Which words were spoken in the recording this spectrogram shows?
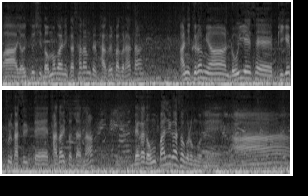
와, 12시 넘어가니까 사람들 바글바글 하다. 아니 그러면 로이엣에 비계풀 갔을 때 닫아 있었잖아. 내가 너무 빨리 가서 그런 거네. 아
